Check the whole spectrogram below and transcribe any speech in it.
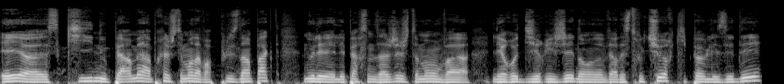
et euh, ce qui nous permet après justement d'avoir plus d'impact. Nous, les, les personnes âgées, justement, on va les rediriger dans, vers des structures qui peuvent les aider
